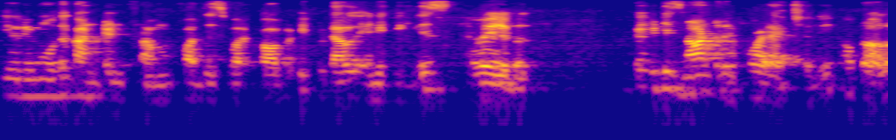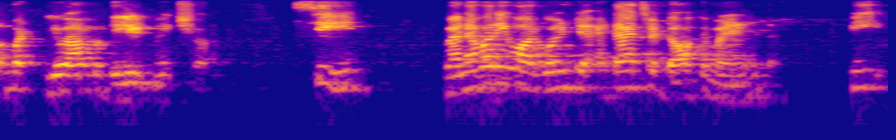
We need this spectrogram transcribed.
You remove the content from for this work object if at all anything is available. Okay, it is not required actually, no problem. But you have to delete. Make sure. See, whenever you are going to attach a document, P,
